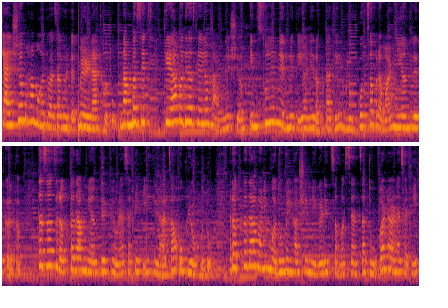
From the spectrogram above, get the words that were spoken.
कॅल्शियम हा महत्त्वाचा घटक मिळण्यात होतो. नंबर सिक्स तिळामध्ये असलेलं मॅग्नेशियम इन्सुलिन निर्मिती आणि रक्तातील ग्लुकोजचं प्रमाण नियंत्रित करतं. तसंच रक्तदाब नियंत्रित ठेवण्यासाठीही तिळाचा उपयोग होतो. रक्तदाब आणि मधुमेहाशी निगडीत समस्यांचा धोका टाळण्यासाठी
